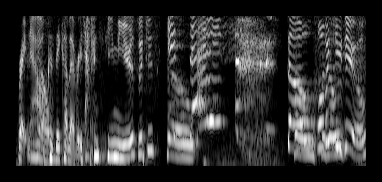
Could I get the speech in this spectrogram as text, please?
right now No. because they come every 17 years, which is So- insane. So, So what would you do?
